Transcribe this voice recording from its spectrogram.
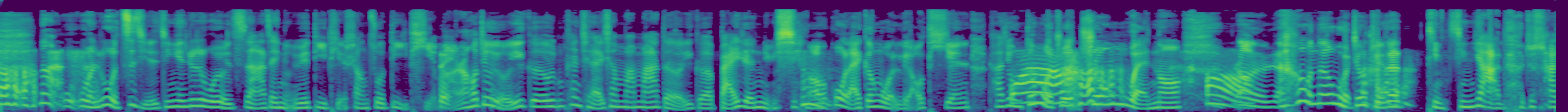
那我我如果自己的经验，就是我有一次啊，在纽约地铁上坐地铁嘛，然后就有一个看起来像妈妈的一个白人女性哦过来跟我聊天，她就跟我说中文哦。嗯，然后呢，我就觉得挺惊讶的，就是他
